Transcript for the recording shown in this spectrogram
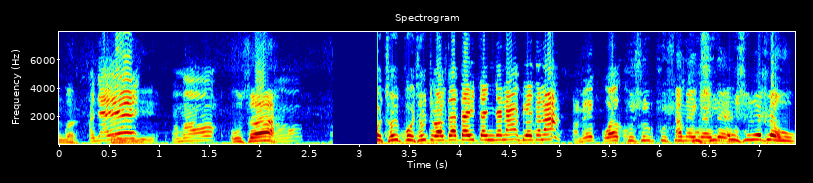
કર પૂછું પૂછું ચાલતા હતા ત્રણ જણા બે જણા? અમે કોઈ ખુશુલ ફુશુલ નહીં પૂછું કરતા એટલે હું.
